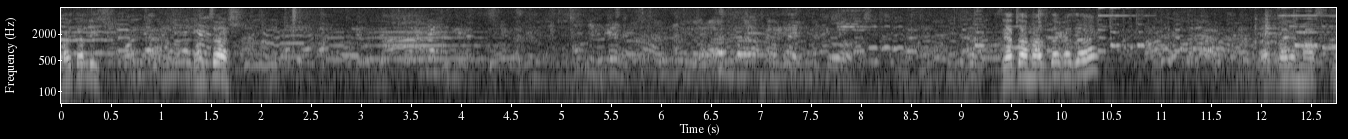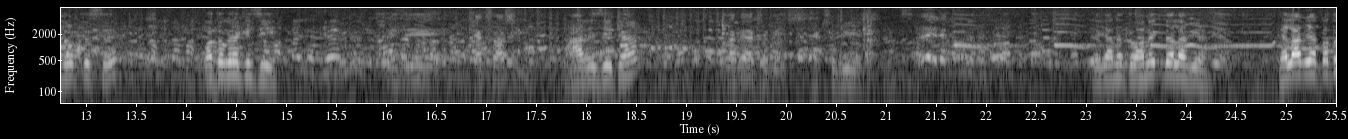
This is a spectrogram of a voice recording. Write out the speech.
পঁয়তাল্লিশ। পঞ্চাশ। জেতা মাছ দেখা যায় একবারে মাছ লড়তেছে। কত করে কেজি? একশো আশি আর এই যেটা একশো বিশ। একশো বিশ। এখানে তো অনেক তেলাপিয়া। তেলাপিয়া কত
